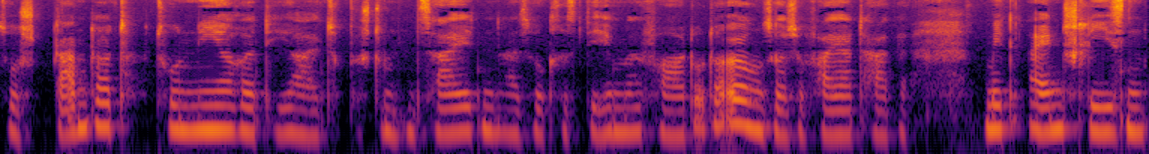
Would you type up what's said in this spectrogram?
so Standardturniere, die halt zu bestimmten Zeiten, also Christi Himmelfahrt oder irgendwelche Feiertage mit einschließen,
